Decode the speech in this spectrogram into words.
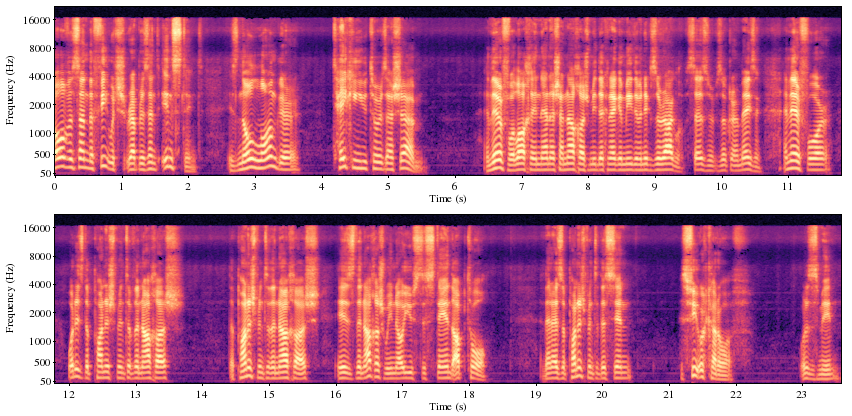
all of a sudden the feet, which represent instinct, is no longer taking you towards Hashem. And therefore, says Zucker amazing. And therefore, what is the punishment of the Nachash? The punishment of the Nachash is the Nachash we know used to stand up tall. And then as a punishment to the sin, his feet were cut off. What does this mean?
